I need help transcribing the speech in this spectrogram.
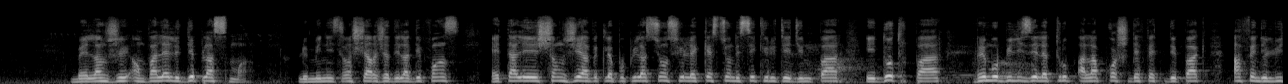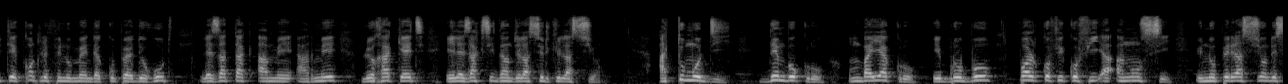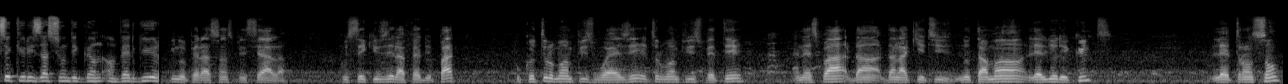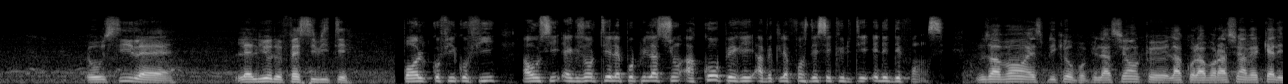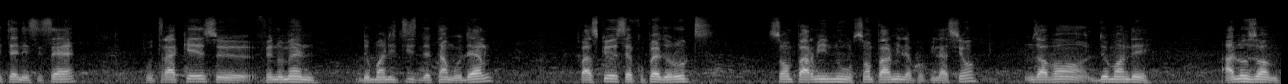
Mais l'enjeu en valait le déplacement. Le ministre en charge de la Défense est allé échanger avec les populations sur les questions de sécurité d'une part et d'autre part, remobiliser les troupes à l'approche des fêtes de Pâques afin de lutter contre le phénomène des coupeurs de route, les attaques à main armée, le racket et les accidents de la circulation. À tout maudit, Dembokro, Mbayakro et Brobo, Paul Kofi Kofi a annoncé une opération de sécurisation de grande envergure. Une opération spéciale pour sécuriser la fête de Pâques, pour que tout le monde puisse voyager et tout le monde puisse fêter, n'est-ce pas, dans, dans la quiétude, notamment les lieux de culte, les tronçons et aussi les, les lieux de festivité. Paul Kofi Kofi a aussi exhorté les populations à coopérer avec les forces de sécurité et de défense. Nous avons expliqué aux populations que la collaboration avec elles était nécessaire pour traquer ce phénomène de banditisme des temps modernes, parce que ces coupeurs de route sont parmi nous, sont parmi les populations, nous avons demandé à nos hommes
